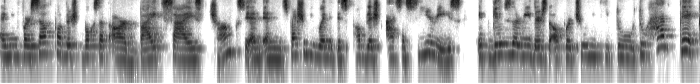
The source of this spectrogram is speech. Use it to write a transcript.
I mean, for self-published books that are bite-sized chunks and, and especially when it is published as a series, it gives the readers the opportunity to, to handpick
